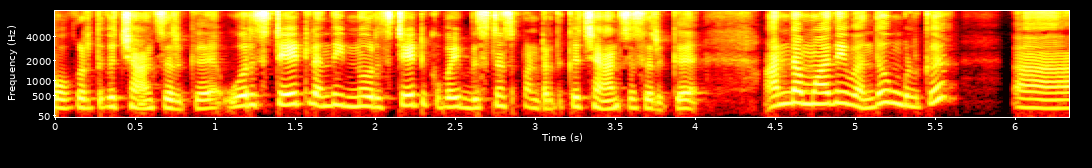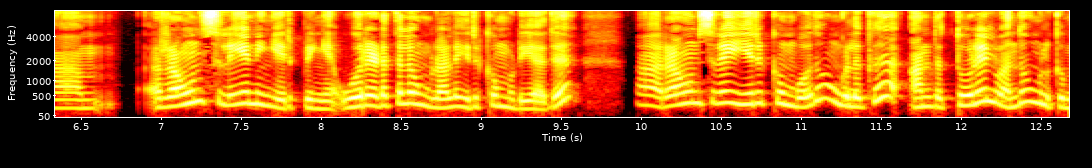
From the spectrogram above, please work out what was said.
போகிறதுக்கு சான்ஸ் இருக்குது ஒரு ஸ்டேட்லேருந்து இன்னொரு ஸ்டேட்டுக்கு போய் பிஸ்னஸ் பண்ணுறதுக்கு சான்சஸ் இருக்குது அந்த மாதிரி வந்து உங்களுக்கு ரவுண்ட்ஸ்லேயே நீங்கள் இருப்பீங்க. ஒரு இடத்துல உங்களால் இருக்க முடியாது. ரவுண்ட்ஸ்லேயே இருக்கும்போது உங்களுக்கு அந்த தொழில் வந்து உங்களுக்கு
